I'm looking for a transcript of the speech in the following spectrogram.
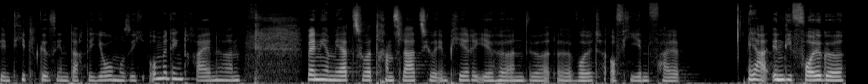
den Titel gesehen, dachte, jo, muss ich unbedingt reinhören. Wenn ihr mehr zur Translatio Imperii hören würd, äh, wollt, auf jeden Fall ja, in die Folge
